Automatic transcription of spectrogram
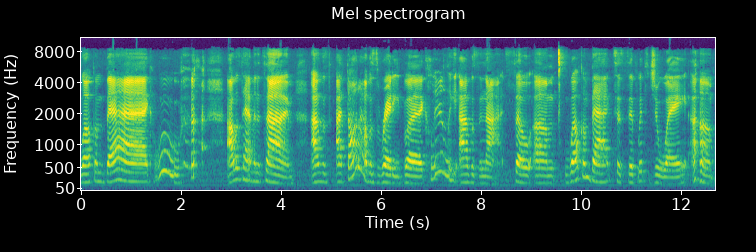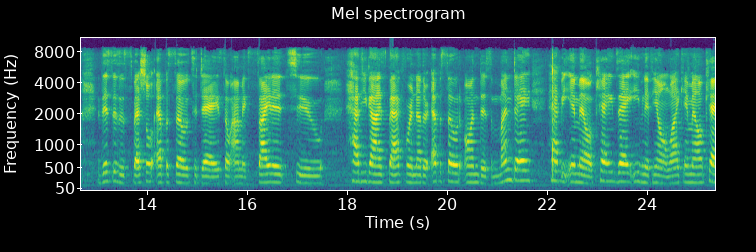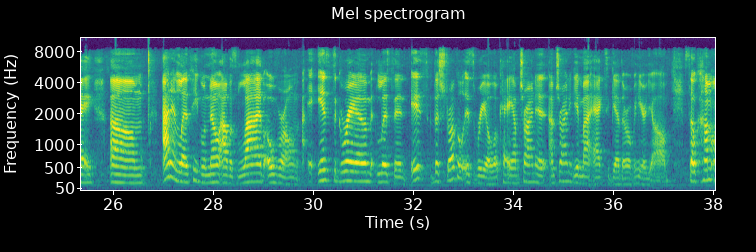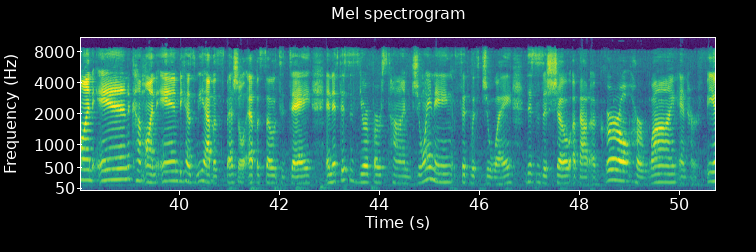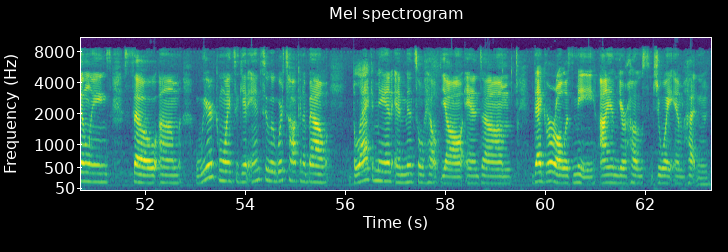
Welcome back. Woo! I was having a time. I was I thought I was ready, but clearly I was not. So, um, welcome back to Sip with Joy. Um, this is a special episode today, so I'm excited to have you guys back for another episode on this Monday. Happy MLK Day, even if you don't like MLK. Um, I didn't let people know I was live over on Instagram. Listen, it's the struggle is real, okay? I'm trying to I'm trying to get my act together over here, y'all. So come on in, come on in because we have a special episode today. And if this is your first time joining Sip with Joy, this is a show about a girl, her wine, and her feelings. So um, we're going to get into it. We're talking about black men and mental health, y'all. And um, that girl is me. I am your host, Joy M. Hutton.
